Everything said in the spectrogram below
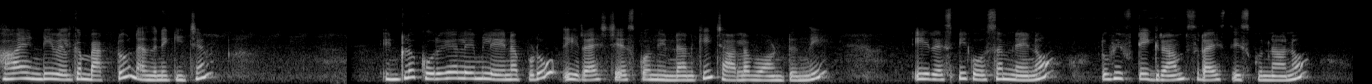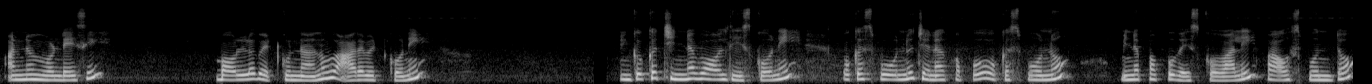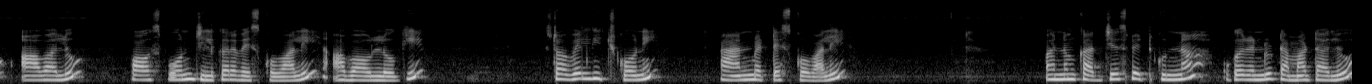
Hi అండి welcome back to Nandini kitchen. ఇంట్లో కూరగాయలు ఏమి లేనప్పుడు ఈ రైస్ చేసుకొని తినడానికి చాలా బాగుంటుంది. ఈ రెసిపీ కోసం నేను టూ ఫిఫ్టీ గ్రామ్స్ రైస్ తీసుకున్నాను. అన్నం వండేసి బౌల్లో పెట్టుకున్నాను ఆరబెట్టుకొని. ఇంకొక చిన్న బౌల్ తీసుకొని ఒక స్పూను శనగపప్పు ఒక స్పూను మినపప్పు వేసుకోవాలి. పావు స్పూన్తో ఆవాలు పావు స్పూన్ జీలకర్ర వేసుకోవాలి. ఆ బౌల్లోకి స్టవ్ వెలిగించుకొని ప్యాన్ పెట్టేసుకోవాలి. మనం కట్ చేసి పెట్టుకున్న ఒక రెండు టమాటాలు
